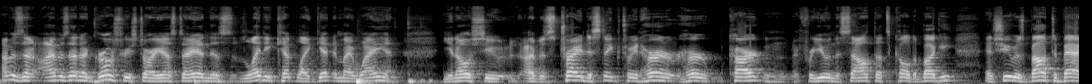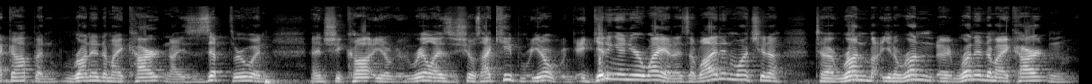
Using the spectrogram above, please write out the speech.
I was at I was at a grocery store yesterday, and this lady kept like getting in my way, and you know, she I was trying to sneak between her her cart and for you in the south, that's called a buggy, and she was about to back up and run into my cart, and I zipped through and and she caught, you know, realizes she goes, I keep, you know, getting in your way. And I said, well, I didn't want you to, to run, you know, run, uh, run into my cart. And,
